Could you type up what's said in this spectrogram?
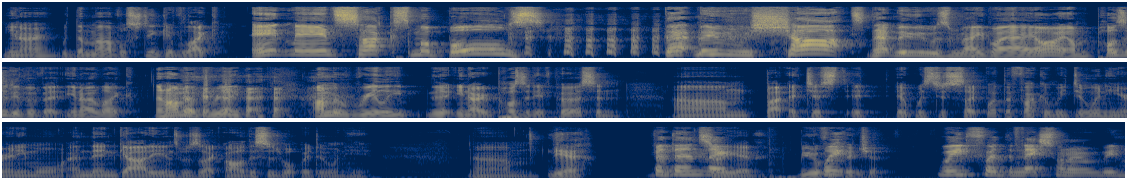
you know, with the Marvel stink of like Ant Man sucks my balls. that movie was shot. That movie was made by AI. I'm positive of it, you know, like, and I'm a really, I'm a really, you know, positive person. Um, but it just, it, it was just like, what the fuck are we doing here anymore? And then Guardians was like, oh, this is what we're doing here. Um, yeah but then so like yeah, beautiful wait. picture. wait for the next one and we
